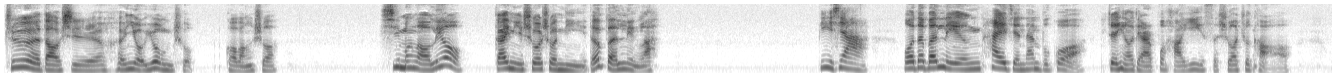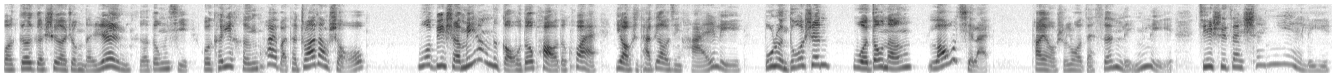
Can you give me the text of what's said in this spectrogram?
这倒是很有用处。国王说：“西蒙老六，该你说说你的本领了。”陛下，我的本领太简单不过，真有点不好意思说出口。我哥哥射中的任何东西，我可以很快把它抓到手。我比什么样的狗都跑得快。要是它掉进海里，不论多深，我都能捞起来。它要是落在森林里，即使在深夜里，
